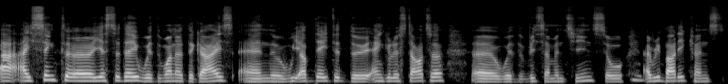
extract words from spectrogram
I, I synced uh, yesterday with one of the guys, and uh, we updated the Angular starter uh, with V17, so Mm. everybody can s-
